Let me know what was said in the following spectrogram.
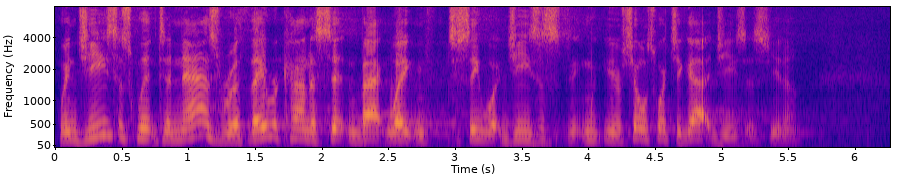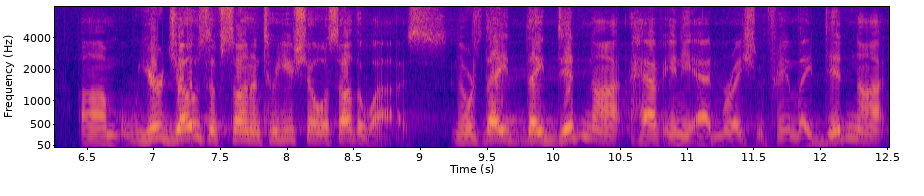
When Jesus went to Nazareth, they were kind of sitting back waiting to see what Jesus, you know, show us what you got, Jesus, you know. Um, you're Joseph's son until you show us otherwise. In other words, they, they did not have any admiration for him. They did not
